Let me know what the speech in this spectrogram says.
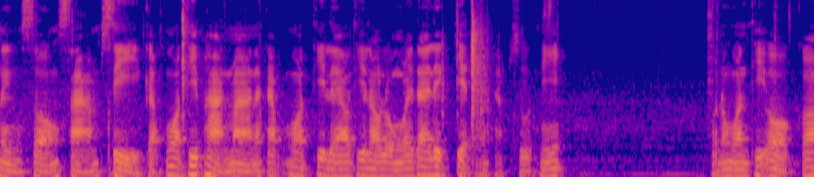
1 2 3 4 กับงวดที่ผ่านมานะครับ งวดที่แล้วที่เราลงไว้ได้เลข7นะครับ สูตรนี้ผลรางวัลที่ออกก็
